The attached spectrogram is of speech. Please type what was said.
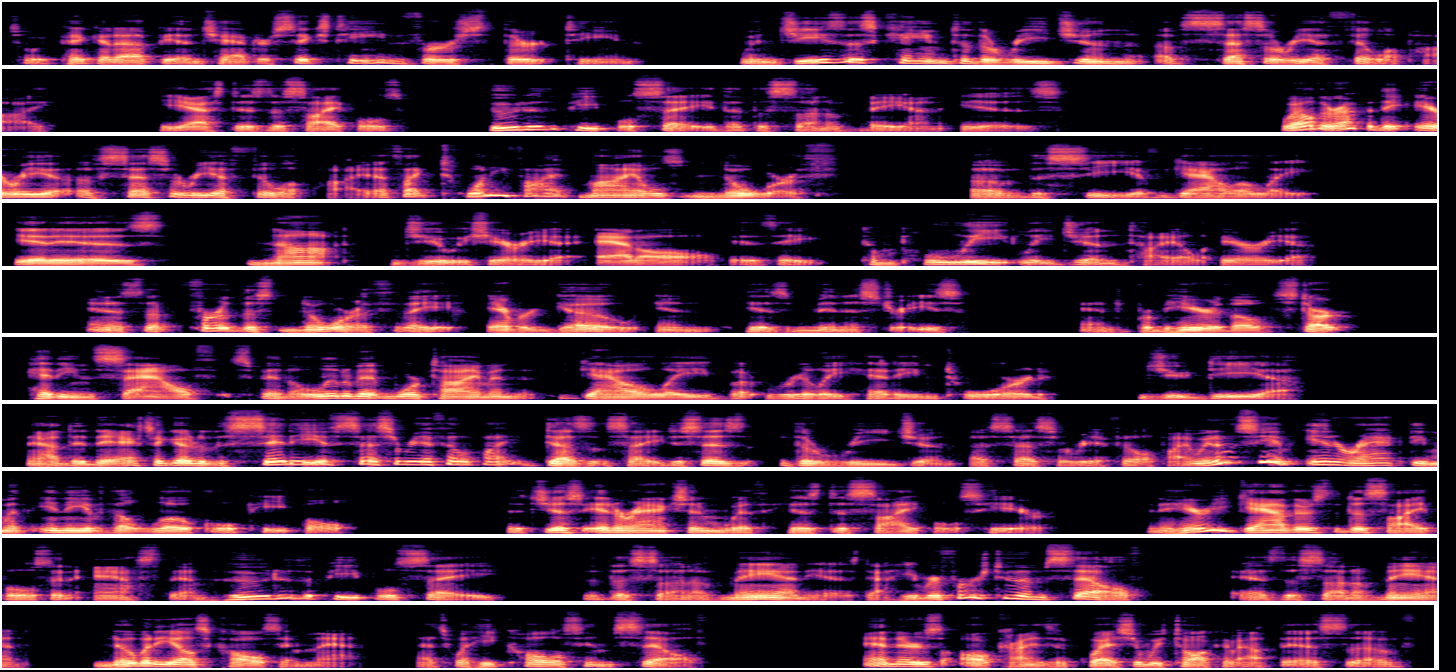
So we pick it up in chapter 16, verse 13. When Jesus came to the region of Caesarea Philippi, he asked his disciples, Who do the people say that the Son of Man is? Well, they're up in the area of Caesarea Philippi. That's like 25 miles north of the Sea of Galilee. It is not Jewish area at all. It is a completely Gentile area. And it's the furthest north they ever go in his ministries. And from here, they'll start heading south, spend a little bit more time in Galilee, but really heading toward Judea. Now, did they actually go to the city of Caesarea Philippi? Doesn't say. It just says the region of Caesarea Philippi. We don't see him interacting with any of the local people. It's just interaction with his disciples here. And here he gathers the disciples and asks them, Who do the people say that the Son of Man is? Now, he refers to himself as the Son of Man. Nobody else calls him that. That's what he calls himself. And there's all kinds of questions. We talked about this of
